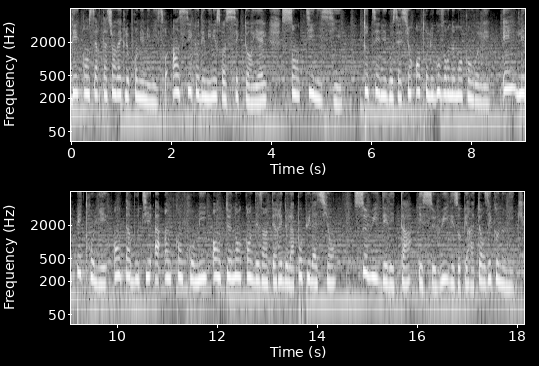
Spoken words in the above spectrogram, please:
Des concertations avec le Premier ministre ainsi que des ministres sectoriels sont initiées. Toutes ces négociations entre le gouvernement congolais et les pétroliers ont abouti à un compromis en tenant compte des intérêts de la population celui de l'État et celui des opérateurs économiques.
